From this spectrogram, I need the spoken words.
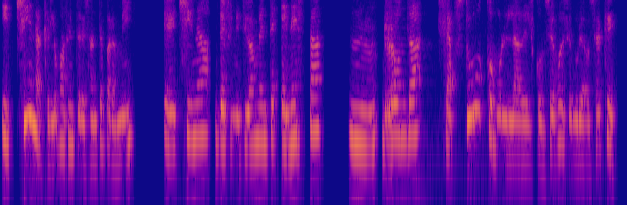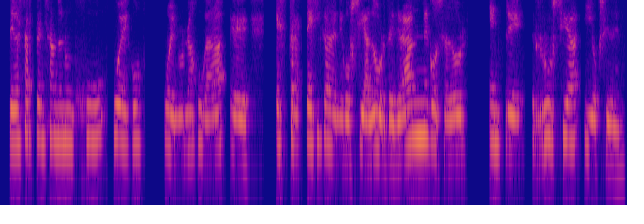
Y China, que es lo más interesante para mí, eh, China definitivamente en esta mm, ronda se abstuvo como la del Consejo de Seguridad, o sea que debe estar pensando en un juego o en una jugada eh, estratégica de negociador, de gran negociador entre Rusia y Occidente.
